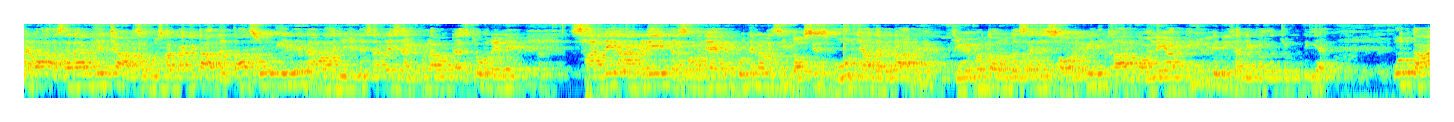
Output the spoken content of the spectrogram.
ਜਿਹੜਾ ਅਸਰ ਹੈ ਉਹਨੇ ਝਾੜ ਸਗੋਂ ਸਾਡਾ ਘਟਾ ਦਿੱਤਾ। ਸੋ ਇਹਦੇ ਨਾਲ ਹਜੇ ਜਿਹੜੇ ਸਾਡੇ ਸੈਂਪਲ ਆ, ਉਹ ਟੈਸਟ ਹੋ ਰਹੇ ਨੇ। ਸਾਡੇ ਆંકੜੇ ਦਰਸਾਉਂਦੇ ਆ ਕਿ ਉਹਦੇ ਨਾਲ ਅਸੀਂ ਲਾਸਿਸ ਹੋਰ ਜ਼ਿਆਦਾ ਵਧਾ ਰਹੇ ਹਾਂ। ਜਿਵੇਂ ਮੈਂ ਤੁਹਾਨੂੰ ਦੱਸਿਆ ਜੇ 100 ਰੁਪਏ ਦੀ ਖਾਦ ਪਾਉਂਦੇ ਆ 30 ਰੁਪਏ ਦੀ ਸਾਡੀ ਫਸਲ ਚੁੱਕਦੀ ਹੈ, ਉਹ ਤਾਂ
